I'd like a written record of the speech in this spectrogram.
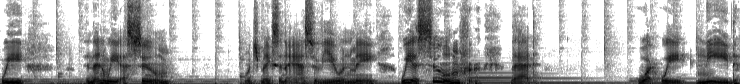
We, and then we assume, which makes an ass of you and me, we assume that what we need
